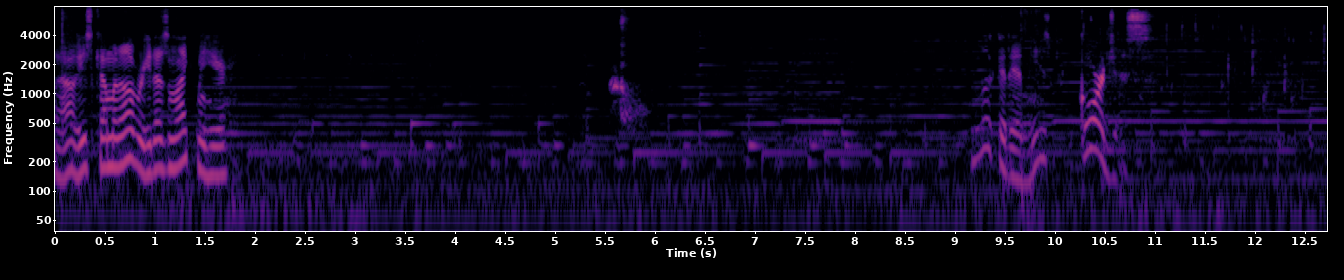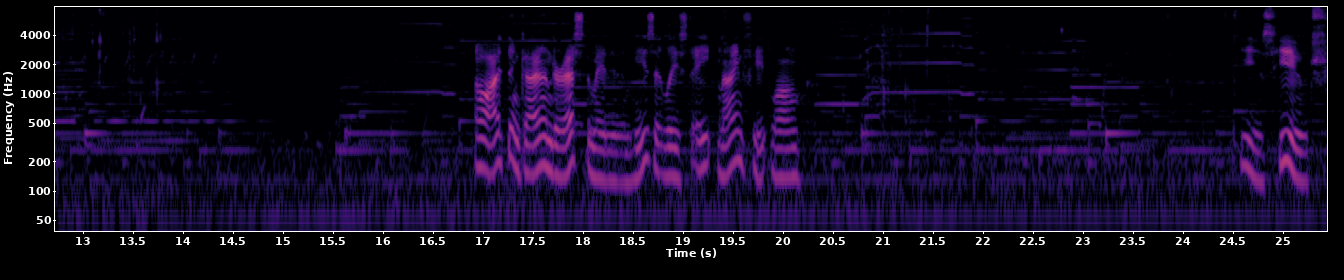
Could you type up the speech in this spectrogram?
Wow, he's coming over. He doesn't like me here. Look at him, he's gorgeous. Oh, I think I underestimated him. He's at least eight, nine feet long. He is huge.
